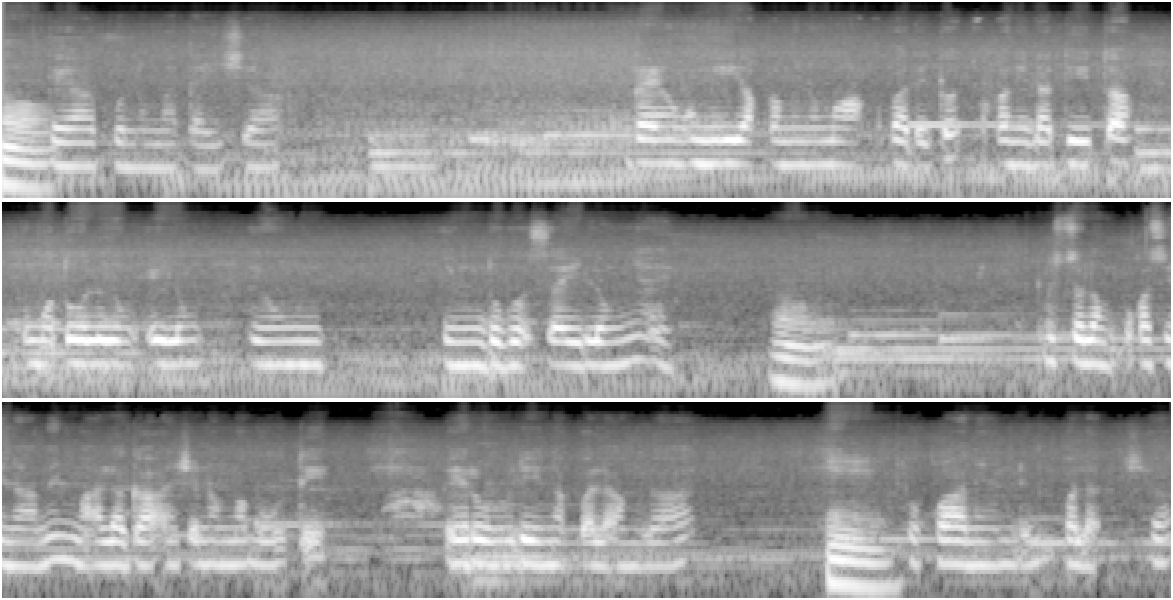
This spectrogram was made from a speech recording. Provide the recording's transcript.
oh, Kaya po namatay siya. Kaya umiiyak kami ng mga kapatid ko sa kanila tita. Tumutulo yung ilong, yung, yung dugo sa ilong niya eh. oh. Gusto lang po kasi namin maalagaan siya ng mabuti. Pero huli na pala ang lahat. Hmm. Tukanin din pala siya.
